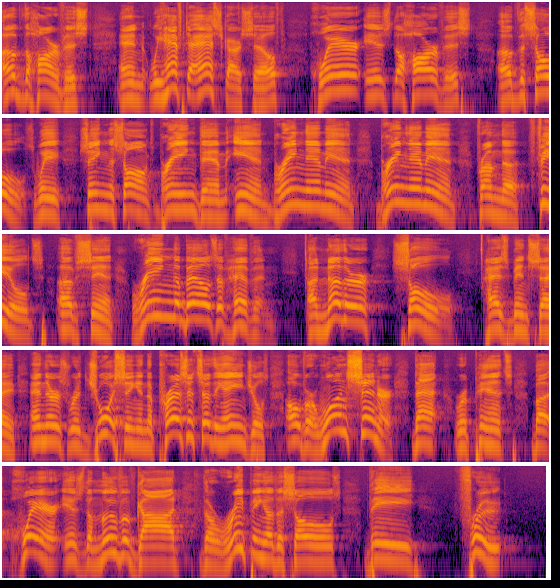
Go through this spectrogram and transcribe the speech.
of the harvest. And we have to ask ourselves, where is the harvest of the souls? We sing the songs, bring them in, bring them in, bring them in from the fields of sin. Ring the bells of heaven. Another soul has been saved. And there's rejoicing in the presence of the angels over one sinner that repents. But where is the move of God, the reaping of the souls, the fruit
